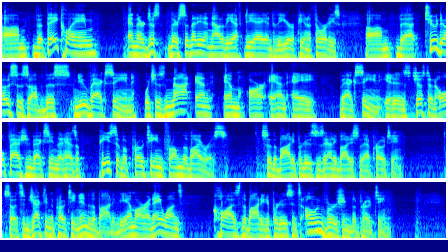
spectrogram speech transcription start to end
Um, that they claim, and they're just they're submitting it now to the FDA and to the European authorities. Um, that two doses of this new vaccine, which is not an mRNA vaccine, it is just an old-fashioned vaccine that has a piece of a protein from the virus, so the body produces antibodies to that protein. So it's injecting the protein into the body. The mRNA ones cause the body to produce its own version of the protein.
